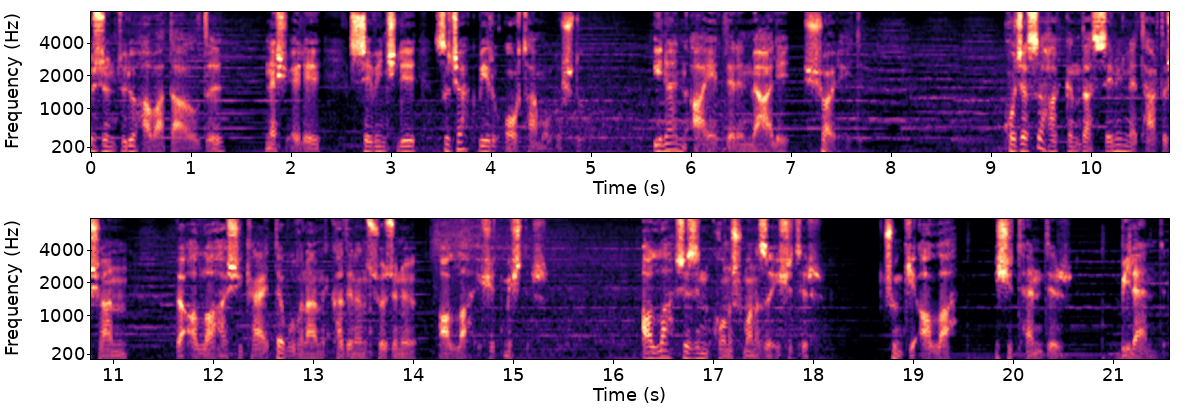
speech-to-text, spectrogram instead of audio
üzüntülü hava dağıldı, neşeli, sevinçli, sıcak bir ortam oluştu. İnen ayetlerin meali şöyleydi. Kocası hakkında seninle tartışan ve Allah'a şikayette bulunan kadının sözünü Allah işitmiştir. Allah sizin konuşmanızı işitir. Çünkü Allah işitendir, bilendir.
